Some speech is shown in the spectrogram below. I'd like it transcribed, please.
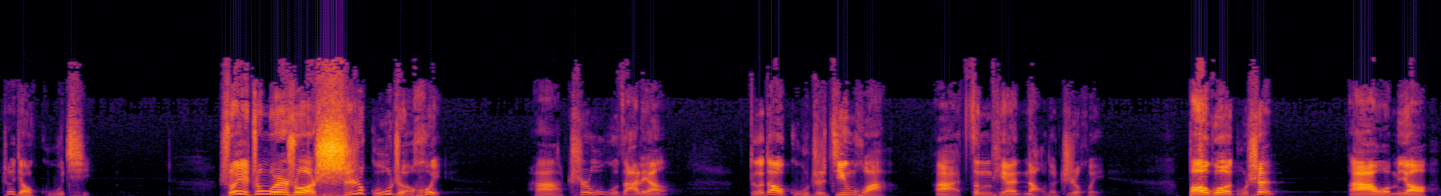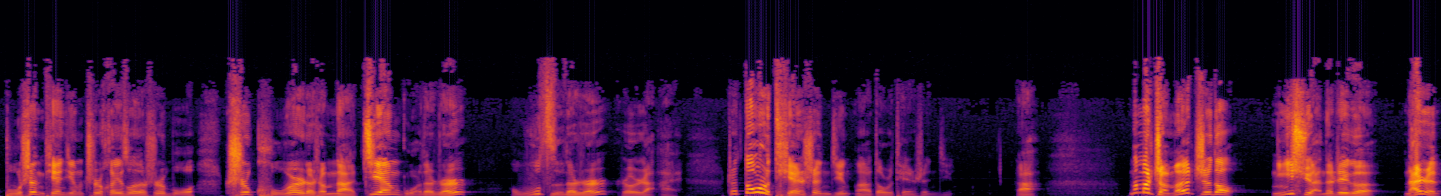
这叫骨气。所以中国人说“食谷者慧”，啊，吃五谷杂粮，得到谷之精华，啊，增添脑的智慧。包括补肾，啊，我们要补肾填精，吃黑色的食补，吃苦味的什么呢？坚果的仁儿，无籽的仁儿，是不是？哎，这都是填肾精啊，都是填肾精，那么怎么知道你选的这个男人，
